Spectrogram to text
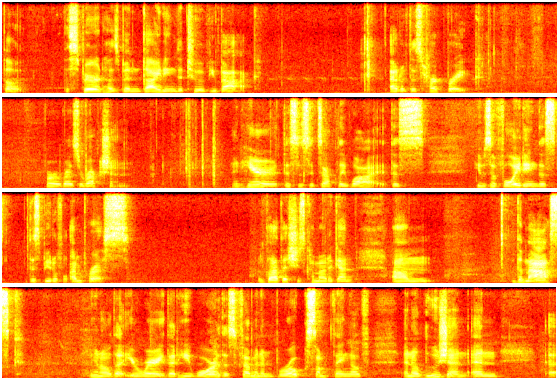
the, the spirit has been guiding the two of you back out of this heartbreak for a resurrection. And here, this is exactly why. This he was avoiding this this beautiful empress. I'm glad that she's come out again. Um, the mask you know that you're wearing that he wore this feminine broke something of an illusion. And uh,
